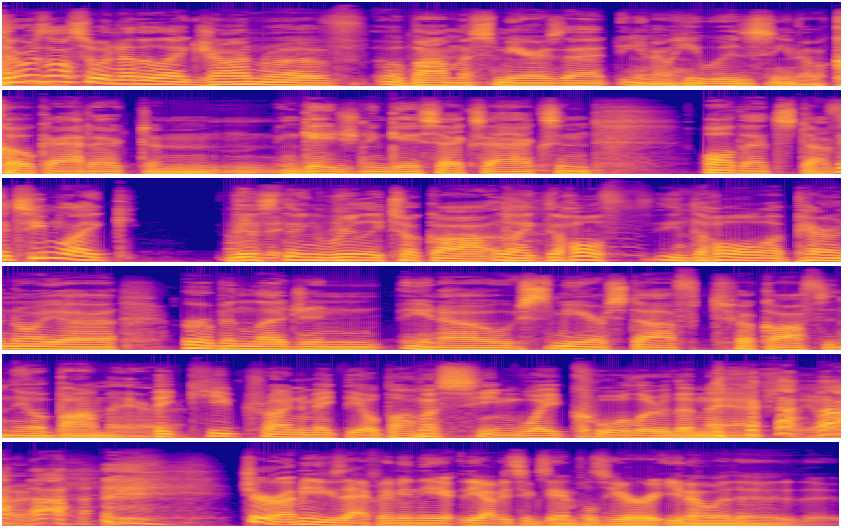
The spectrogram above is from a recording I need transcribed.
there was um, also another like genre of Obama smears that you know he was you know a coke addict and engaged in gay sex acts and all that stuff. It seemed like this thing really took off. Like the whole the whole uh, paranoia, urban legend, you know, smear stuff took off in the Obama era. They keep trying to make the Obama seem way cooler than they actually are. Sure, I mean exactly. I mean the the obvious examples here, you know, the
